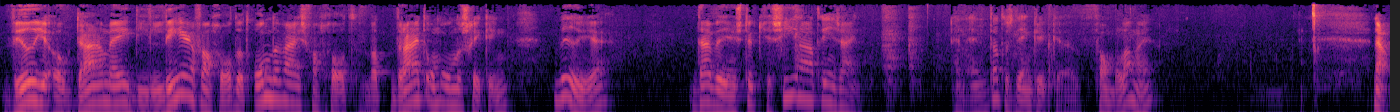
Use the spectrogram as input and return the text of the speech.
wil je ook daarmee die leer van God, dat onderwijs van God, wat draait om onderschikking, wil je, daar wil je een stukje sieraad in zijn. En, en dat is denk ik eh, van belang, hè. Nou,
